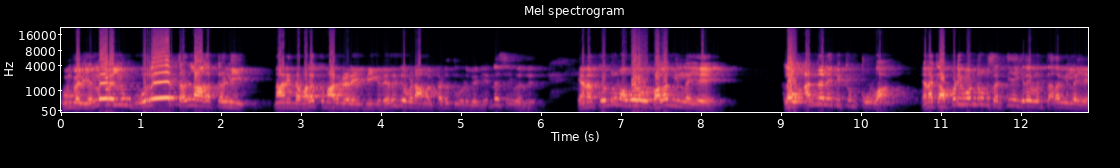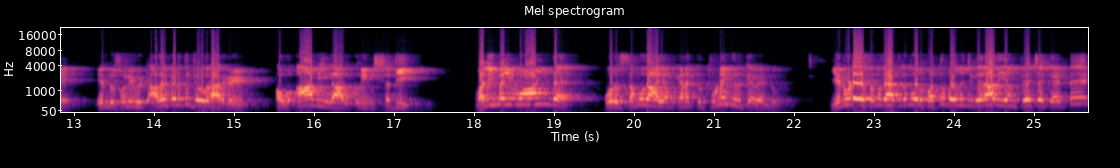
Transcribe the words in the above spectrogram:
உங்கள் எல்லோரையும் ஒரே தள்ளாக தள்ளி நான் இந்த மலக்குமார்களை நீங்கள் நெருங்க விடாமல் தடுத்து விடுவேன். என்ன செய்வது? எனக்கு ஒன்றும் அவ்வளவு பலம் இல்லையே. லவ் அன்னலிபிக்கும் கூவா எனக்கு அப்படி ஒன்றும் சக்தியை இறைவன் தரவில்லையே என்று சொல்லிவிட்டு அதற்கடுத்து சொல்கிறார்கள் அவ் ஆவியிலா ருக்குனின் சதி வலிமை வாய்ந்த ஒரு சமுதாயம் எனக்கு துணை நிற்க வேண்டும். என்னுடைய சமுதாயத்திலிருந்து ஒரு பத்து பதினஞ்சு பேராவது என் பேச்சை கேட்டு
